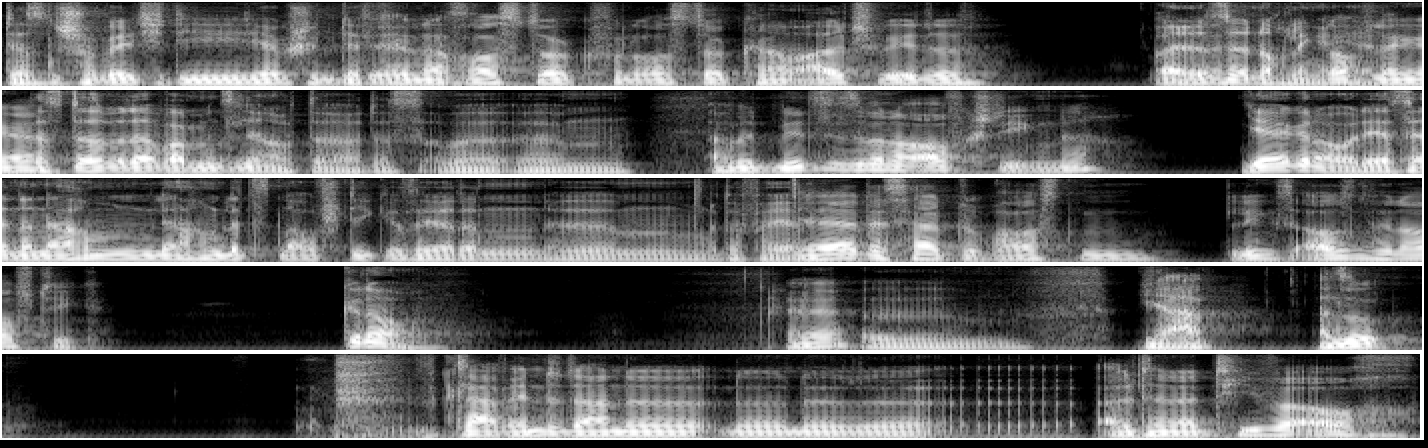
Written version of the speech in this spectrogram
da sind schon welche, die, die habe ich schon wieder Der nach Rostock, von Rostock kam Altschwede. Weil das ist ja noch länger. Noch her. länger. Das, das, da war Minzel ja noch da. Das, aber ähm, Aber mit Minzel sind wir noch aufgestiegen, ne? Ja, genau. Der ist ja dann nach dem, nach dem letzten Aufstieg ist er ja dann ähm, hat er feiert. Ja, ja, deshalb. Du brauchst einen Linksaußen für den Aufstieg. Genau. Ja, Ähm, ja also klar, wenn du da eine, eine, eine, eine Alternative auch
